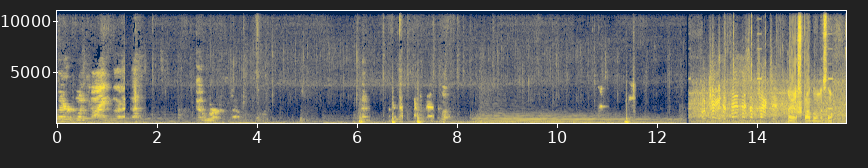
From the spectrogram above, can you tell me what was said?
one time, but uh, good work. So. Okay, defend this objective. I got a spot bonus though.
